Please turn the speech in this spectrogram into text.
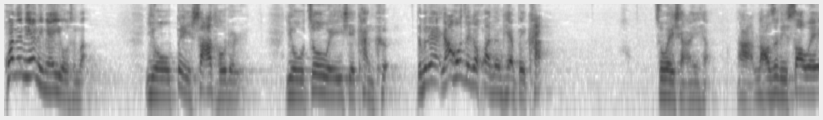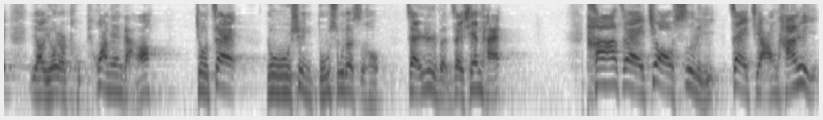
幻灯片里面有什么？有被杀头的人，有周围一些看客，对不对？然后这个幻灯片被看，诸位想一想啊，脑子里稍微要有点图画面感啊，就在鲁迅读书的时候。在日本，在仙台，他在教室里，在讲坛里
